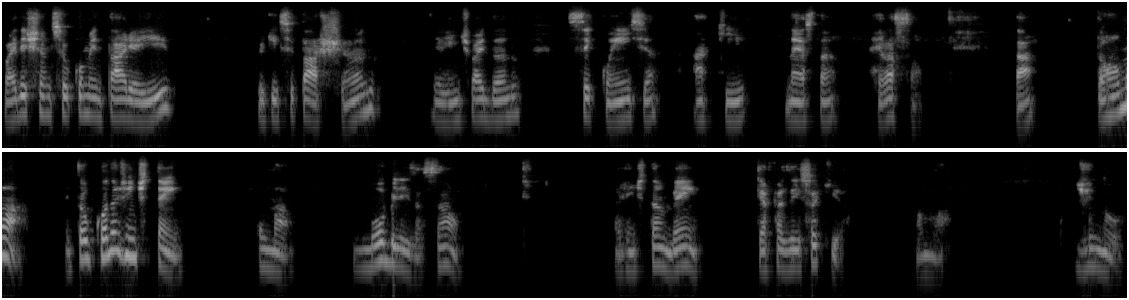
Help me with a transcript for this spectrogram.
Vai deixando seu comentário aí, o que, que você está achando, e a gente vai dando sequência aqui nesta relação, tá? Então vamos lá. Então quando a gente tem uma mobilização, a gente também quer fazer isso aqui, ó. Vamos lá. De novo,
